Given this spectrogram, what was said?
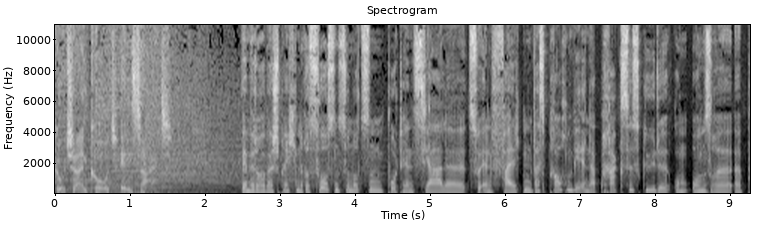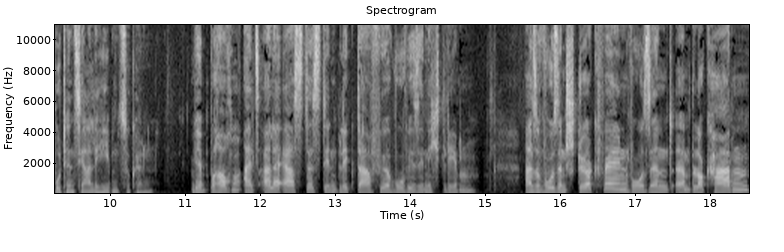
Gutscheincode INSIDE. Wenn wir darüber sprechen, Ressourcen zu nutzen, Potenziale zu entfalten, was brauchen wir in der Praxisgüte, um unsere äh, Potenziale heben zu können? Wir brauchen als allererstes den Blick dafür, wo wir sie nicht leben. Also wo sind Störquellen, wo sind ähm, Blockaden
